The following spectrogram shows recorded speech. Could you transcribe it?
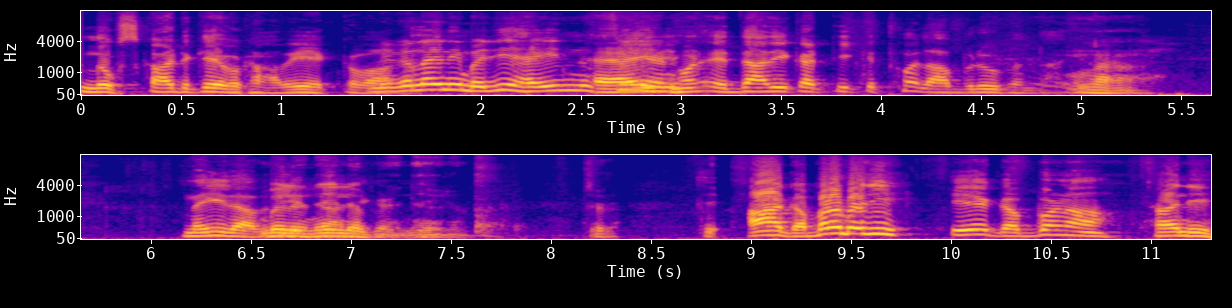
ਨੁਕਸ ਕੱਢ ਕੇ ਵਿਖਾਵੇ ਇੱਕ ਵਾਰ। ਨਿਕਲਣਾ ਹੀ ਨਹੀਂ ਬਾਜੀ ਹੈ ਹੀ ਹੈ ਨੁਕਸੀ ਹੀ ਨਹੀਂ, ਹੁਣ ਇਦਾਂ ਦੀ ਕੱਟੀ ਕਿੱਥੋਂ ਲੱਭ ਲੂ ਬੰਦਾ ਨਾ ਨਹੀਂ ਲੱਭਦੀ ਬਿਲ ਨਹੀਂ ਏਦਾਂ ਦੀ ਲੱਭਣਾ ਕੱਟੀ। ਨਹੀਂ ਲੱਭਣਾ। ਚਲੋ ਤੇ ਆ ਗੱਬਣਾ ਬਾਜੀ ਇਹ ਗੱਬਣਾ। ਹਾਂਜੀ।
